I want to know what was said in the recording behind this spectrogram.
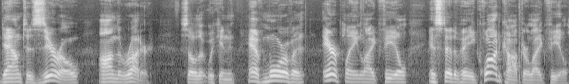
down to zero on the rudder so that we can have more of an airplane-like feel instead of a quadcopter-like feel.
